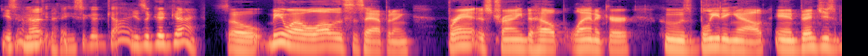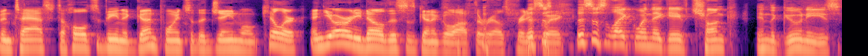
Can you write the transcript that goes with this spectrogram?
He's, He's, a, not. good, he's a good guy. He's a good guy. So, meanwhile, while all this is happening, Brandt is trying to help Lisenker, who's bleeding out, and Benji's been tasked to hold Sabine at gunpoint so that Jane won't kill her. And you already know this is going to go off the rails pretty this quick. is this is like when they gave Chunk in the Goonies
